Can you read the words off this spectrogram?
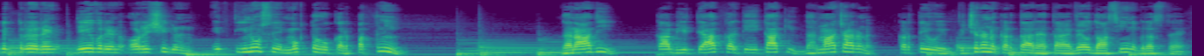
पितृ ऋण देव ऋण और ऋषि ऋण इन तीनों से मुक्त होकर पत्नी, धनादि का भी त्याग करके एकाकी धर्माचरण करते हुए विचरण करता रहता है, वह उदासीन ग्रस्त है।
